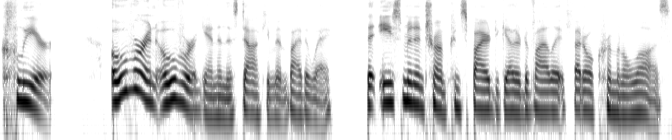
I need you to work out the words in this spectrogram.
clear over and over again in this document, by the way that Eastman and Trump conspired together to violate federal criminal laws.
